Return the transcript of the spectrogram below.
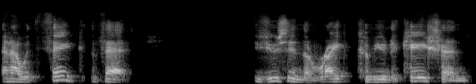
And I would think that using the right communication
